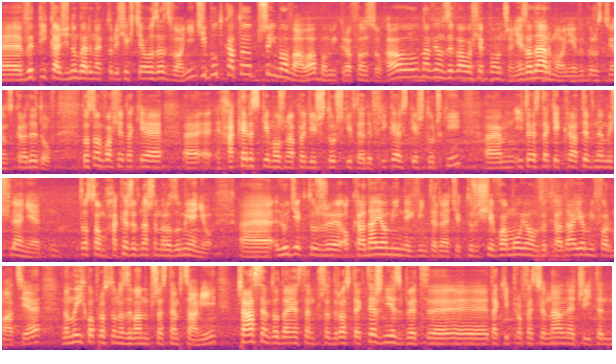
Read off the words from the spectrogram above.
e, wypikać numer, na który się chciało zadzwonić i budka to przyjmowała, bo mikrofon słuchał, nawiązywało się połączenie za darmo, nie wykorzystując kredytów. To są właśnie takie e, hakerskie, można powiedzieć, sztuczki, wtedy freakerskie sztuczki, i to jest takie kreatywne myślenie. To są hakerzy w naszym rozumieniu. E, ludzie, którzy okradają innych w internecie, którzy się włamują, wykradają informacje, no my ich po prostu nazywamy przestępcami. Czasem dodając ten przedrostek też niezbyt e, taki profesjonalny, czyli ten,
